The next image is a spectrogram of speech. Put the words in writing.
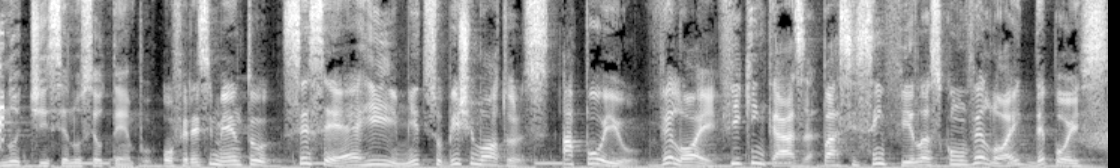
Notícia no seu tempo. Oferecimento CCR e Mitsubishi Motors. Apoio Veloy. Fique em casa. Passe sem filas com o Veloy depois.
